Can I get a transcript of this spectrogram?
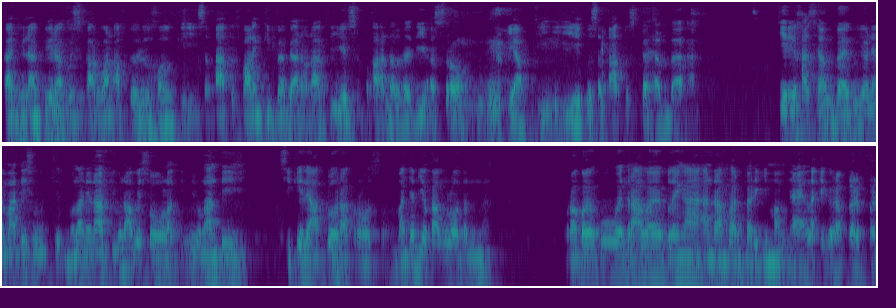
Kanjeng Nabi ra wis karuan Abdul Khalqi. Status paling dibanggakan Nabi ya subhanalladzi asra bi abdihi. Iku status kehambaan. Ciri khas hamba itu ya nek mati sujud. Mulane Nabi ku nek wis salat iku yo nganti sikile adoh ora krasa. Pancen yo kawula tenan. Ora kaya kowe trawe pelengahan rambar bari imamnya elek iku ora barbar.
